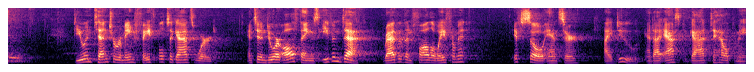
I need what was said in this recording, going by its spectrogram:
do. Do you intend to remain faithful to God's word and to endure all things, even death, rather than fall away from it? If so, answer, I do, and I ask God to help me.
